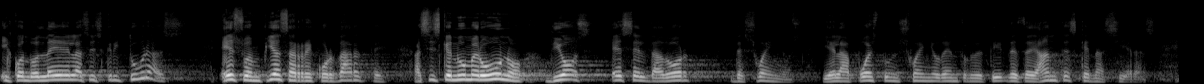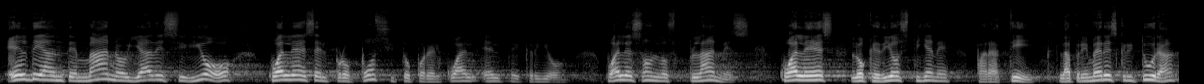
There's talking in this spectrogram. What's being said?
Y cuando lees las escrituras, eso empieza a recordarte. Así es que número uno, Dios es el dador de sueños. Y Él ha puesto un sueño dentro de ti desde antes que nacieras. Él de antemano ya decidió cuál es el propósito por el cual Él te crió. ¿Cuáles son los planes? ¿Cuál es lo que Dios tiene para ti? La primera escritura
